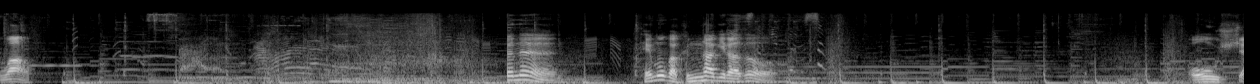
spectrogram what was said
와우. 는 데모가 극락이라서 오우 쉣.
